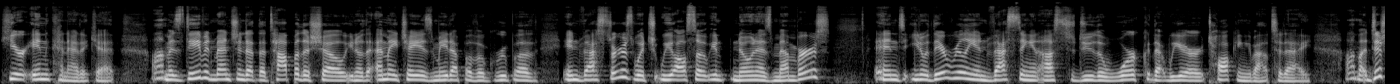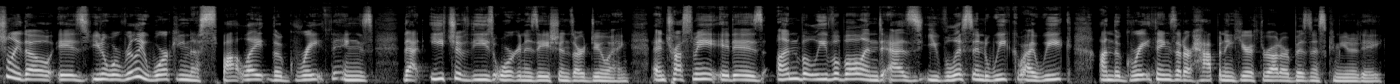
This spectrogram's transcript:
here in Connecticut. Um, as David mentioned at the top of the show, you know, the MHA is made up of a group of investors, which we also known as members. And, you know, they're really investing in us to do the work that we are talking about today. Um, additionally, though, is, you know, we're really working to spotlight the great things that each of these organizations are doing. And trust me, it is unbelievable. And as you've listened week by week on the great things that are happening here throughout our business community.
